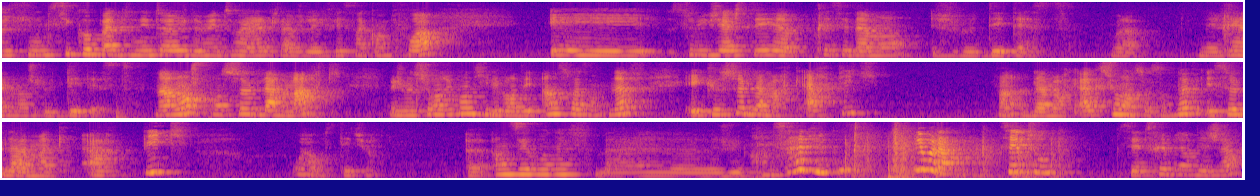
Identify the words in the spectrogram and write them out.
je suis une psychopathe du nettoyage de mes toilettes. Là, je l'ai fait 50 fois. Et celui que j'ai acheté précédemment, je le déteste. Voilà. Mais réellement, je le déteste. Normalement, je prends ceux de la marque. Mais je me suis rendu compte qu'il les vendait 1,69 et que ceux de la marque Harpic, enfin de la marque Action 1,69 et ceux de la marque Harpic Waouh, c'était dur. 1,09, euh, bah euh, je vais prendre ça du coup. Et voilà, c'est tout. C'est très bien déjà.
